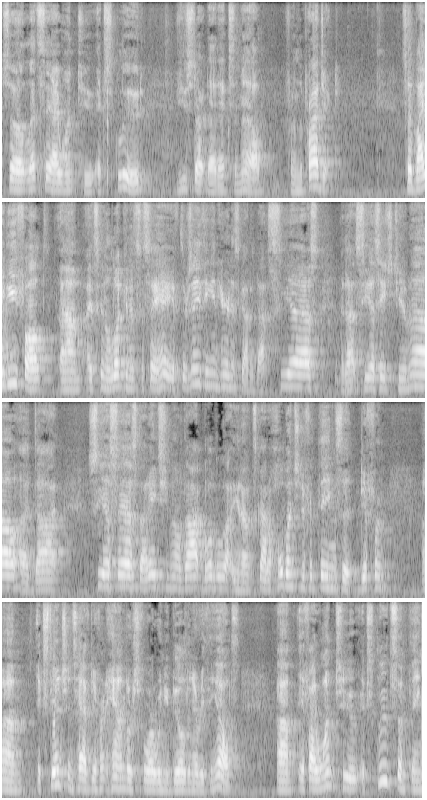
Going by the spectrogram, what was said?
So let's say I want to exclude viewstart.xml from the project. So by default, um, it's going to look and it's going to say, hey, if there's anything in here and it's got a .cs, a .cshtml, a CSS, .html, dot, blah, blah, blah. You know, it's got a whole bunch of different things that different um, extensions have different handlers for when you build and everything else. Um, if I want to exclude something,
